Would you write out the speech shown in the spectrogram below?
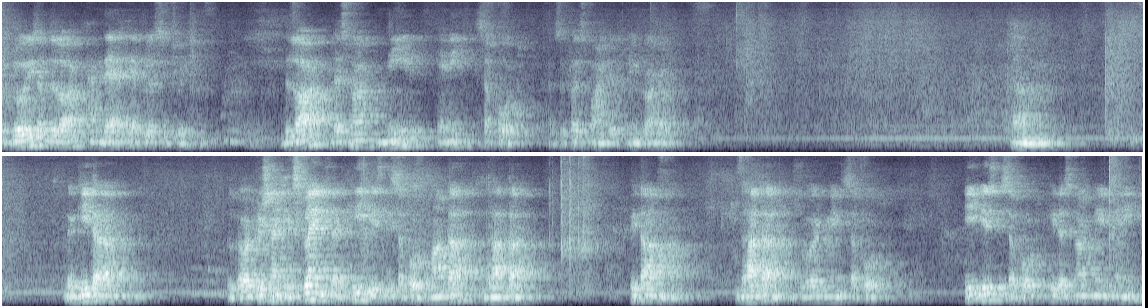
the glories of the Lord and their helpless situation. The Lord does not need any support. That's the first point that's being brought up. Um, the Gita, Lord Krishna explains that He is the support. Mata, Dhata, Pitamaha. Dhata, the word means support. He is the support, He does not need any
